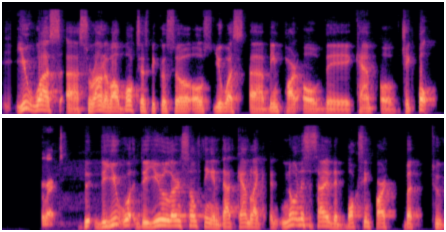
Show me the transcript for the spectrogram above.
you was uh, surrounded about boxers because also you was being part of the camp of jake paul. Correct. Do, do you do you learn something in that camp? Like not necessarily the boxing part but to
